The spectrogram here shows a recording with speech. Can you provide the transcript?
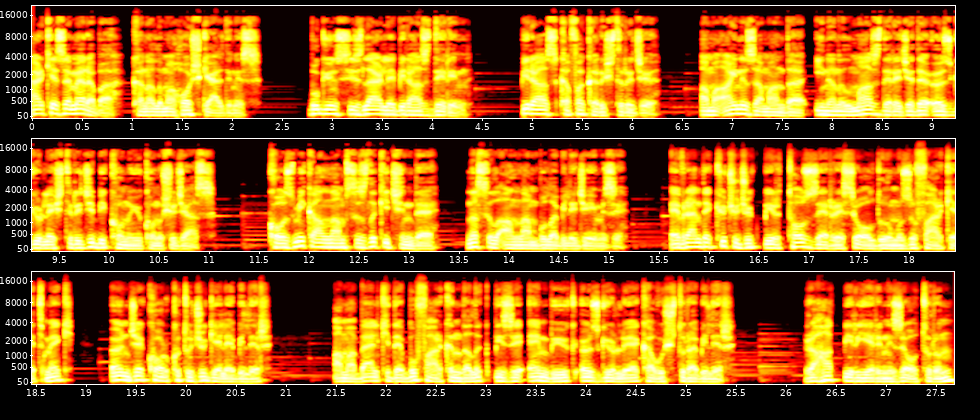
Herkese merhaba, kanalıma hoş geldiniz. Bugün sizlerle biraz derin, biraz kafa karıştırıcı ama aynı zamanda inanılmaz derecede özgürleştirici bir konuyu konuşacağız. Kozmik anlamsızlık içinde nasıl anlam bulabileceğimizi. Evrende küçücük bir toz zerresi olduğumuzu fark etmek önce korkutucu gelebilir. Ama belki de bu farkındalık bizi en büyük özgürlüğe kavuşturabilir. Rahat bir yerinize oturun,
